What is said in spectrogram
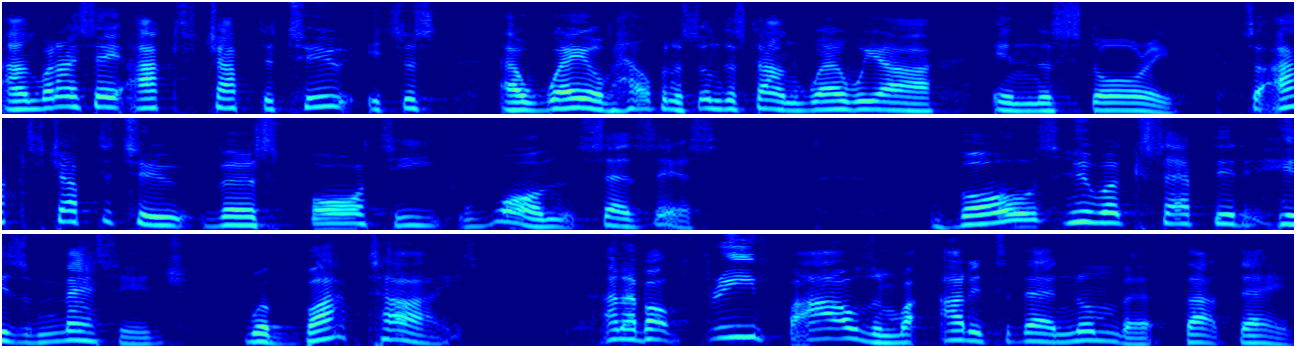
And when I say Acts chapter 2, it's just a way of helping us understand where we are in the story. So, Acts chapter 2, verse 41 says this Those who accepted his message were baptized, and about 3,000 were added to their number that day.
